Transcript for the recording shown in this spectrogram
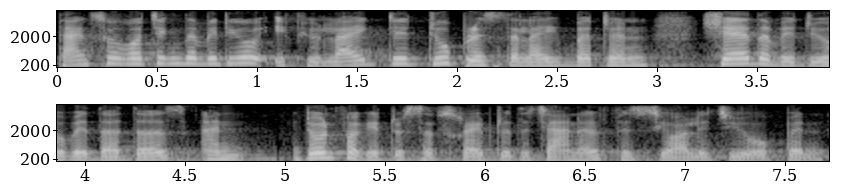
Thanks for watching the video. If you liked it, do press the like button, share the video with others and don't forget to subscribe to the channel Physiology Open.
